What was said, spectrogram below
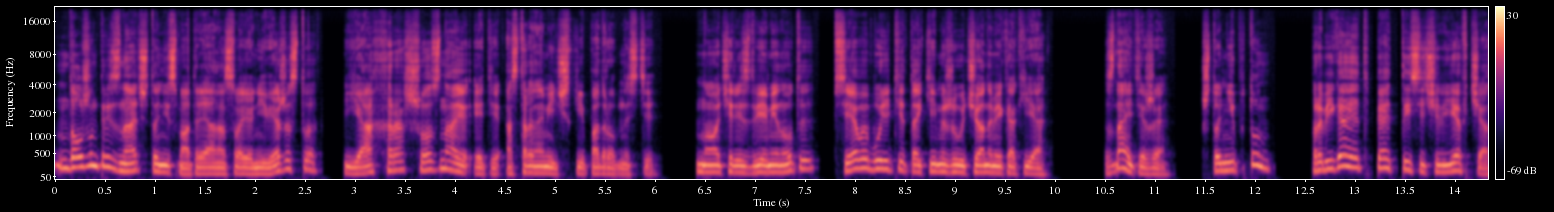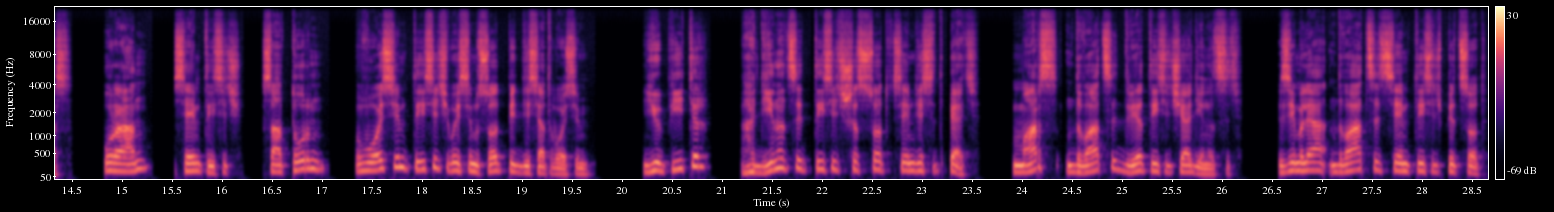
Должен признать, что, несмотря на свое невежество, я хорошо знаю эти астрономические подробности. Но через две минуты все вы будете такими же учеными, как я. Знаете же, что Нептун пробегает 5000 лье в час, Уран — 7000, Сатурн — 8858, Юпитер — 11675, Марс — 22011, Земля — 27500,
